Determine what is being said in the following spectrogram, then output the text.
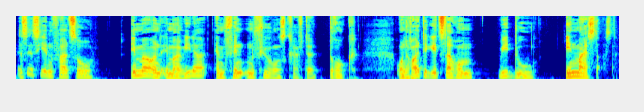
Es ist jedenfalls so, immer und immer wieder empfinden Führungskräfte Druck. Und heute geht es darum, wie du ihn meisterst.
